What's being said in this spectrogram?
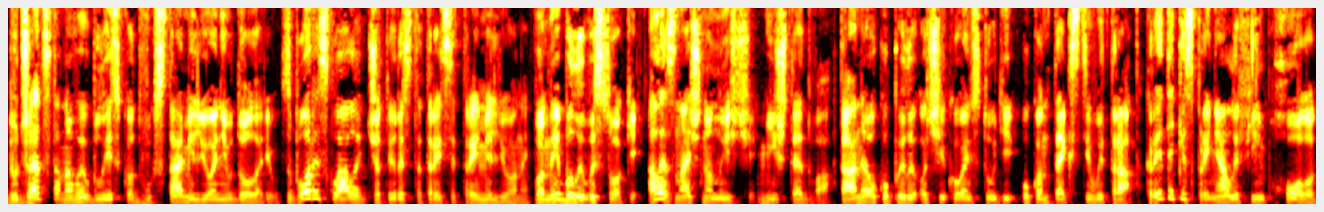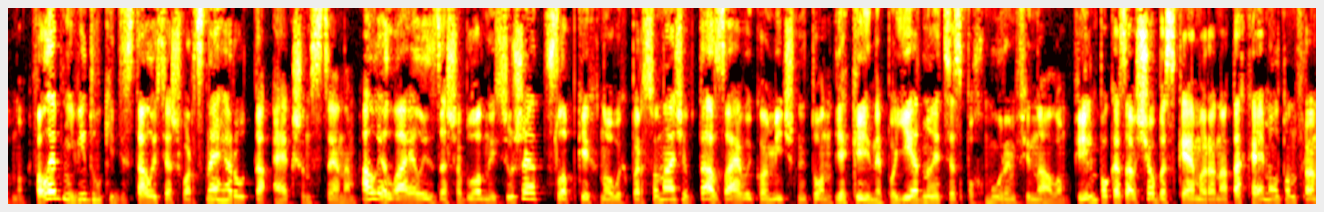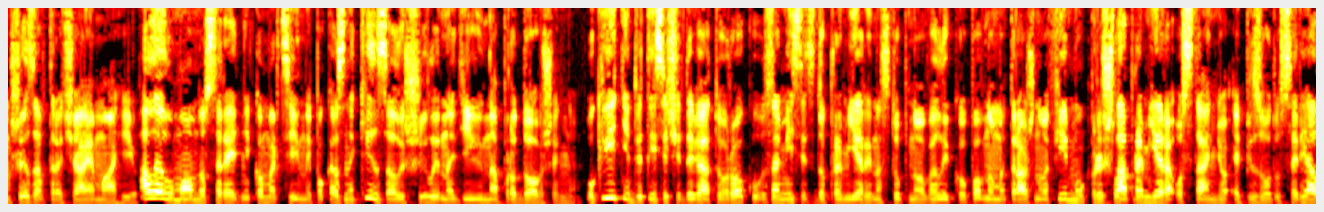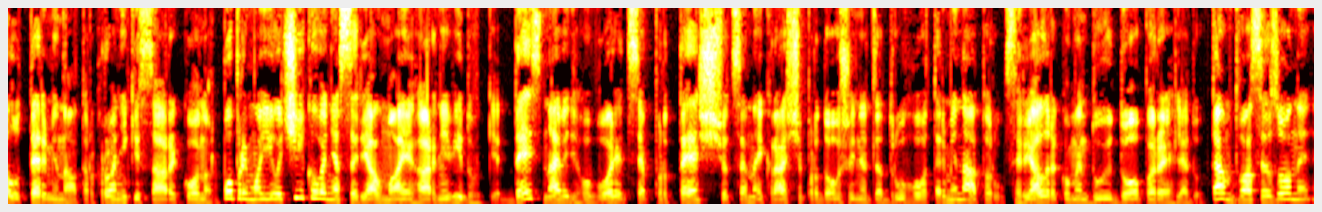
Бюджет становив близько 200 мільйонів доларів. Збори склали 433 мільйони. Вони були високі, але значно нижчі ніж Т-2, та не окупили очікувань студій у контексті витрат. Критики сприйняли фільм холодно. Фалебні відгуки дісталися Шварценеггеру та екшн сценам, але лаялись за шаблонний сюжет, слабких нових персонажів та зайвий комічний тон, який не поєднується з похмурим фіналом. Фільм показав, що без Кемерона та Хемілтон франшиза втрачає магію, але умовно середні комерційні показники залишили надію на продовження. У квітні 2009 року, за місяць до прем'єри наступного великого повнометражного фільму, прийшла прем'єра останнього епізоду серіалу Термінатор Хроніки Сари Конор. Попри мої очікування, серіал має гарні відгуки. Десь навіть говоряться про те, що це найкраще продовження для другого термінатору. Серіал рекомендую до перегляду. Там два сезони,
